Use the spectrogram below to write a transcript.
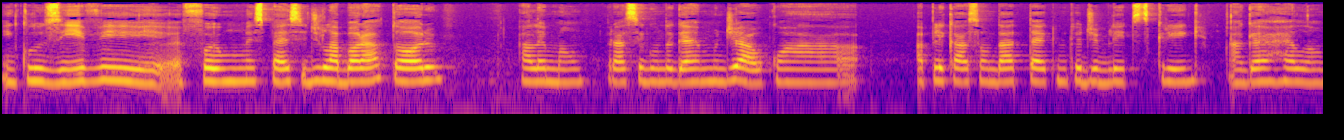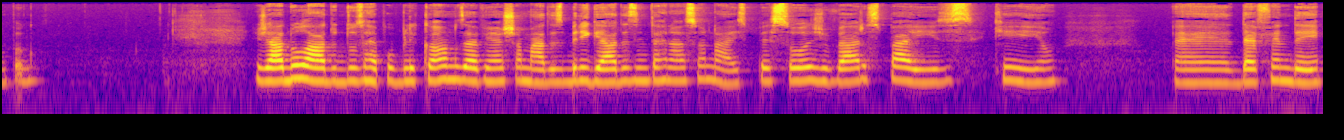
Inclusive, foi uma espécie de laboratório alemão para a Segunda Guerra Mundial, com a aplicação da técnica de Blitzkrieg, a Guerra Relâmpago. Já do lado dos republicanos haviam as chamadas Brigadas Internacionais, pessoas de vários países que iam é, defender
